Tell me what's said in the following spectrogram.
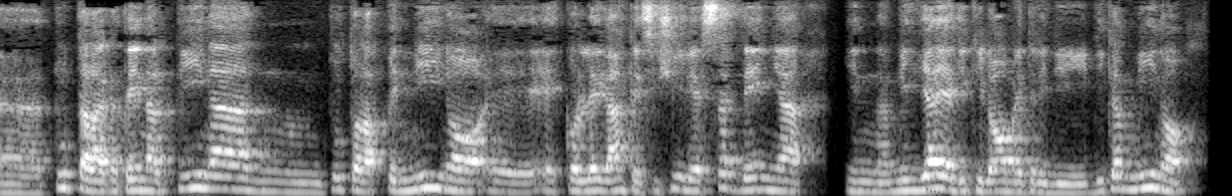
eh, tutta la catena alpina, mh, tutto l'Appennino e, e, collega anche Sicilia e Sardegna in migliaia di chilometri di, di cammino,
